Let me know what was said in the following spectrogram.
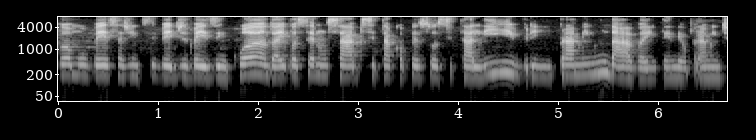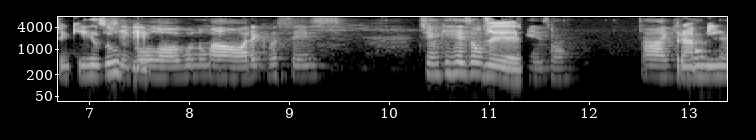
vamos ver se a gente se vê de vez em quando, aí você não sabe se tá com a pessoa, se tá livre, para mim não dava, entendeu? Para mim tinha que resolver. Chegou logo numa hora que vocês tinham que resolver é. mesmo. Ai, que pra mim,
